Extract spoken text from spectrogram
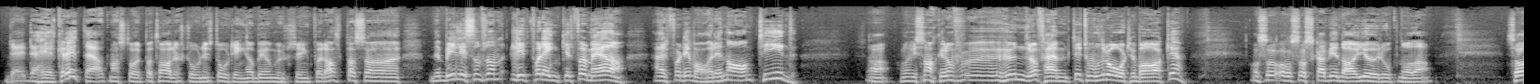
Det, det er helt greit det at man står på talerstolen i Stortinget og ber om unnskyldning for alt. Altså, det blir liksom sånn litt for enkelt for meg, da, her, for det var en annen tid. Ja, vi snakker om 150-200 år tilbake, og så, og så skal vi da gjøre opp nå, da. Så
